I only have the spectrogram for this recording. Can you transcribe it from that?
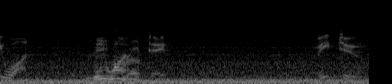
V1. V1. Rotate. V2.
